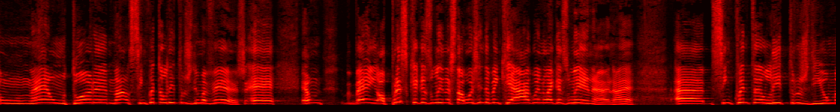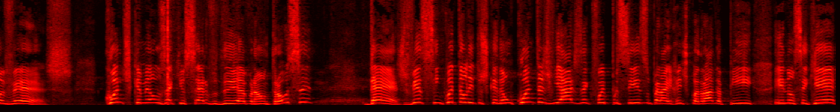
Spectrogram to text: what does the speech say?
um, é, um motor, não, 50 litros de uma vez. É, é um, bem, ao preço que a gasolina está hoje, ainda bem que é água e não é gasolina, não é? Uh, ah, 50 litros de uma vez. Quantos camelos é que o servo de Abraão trouxe? 10 vezes 50 litros cada um. Quantas viagens é que foi preciso para aí, raiz quadrada, pi e não sei o quê?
